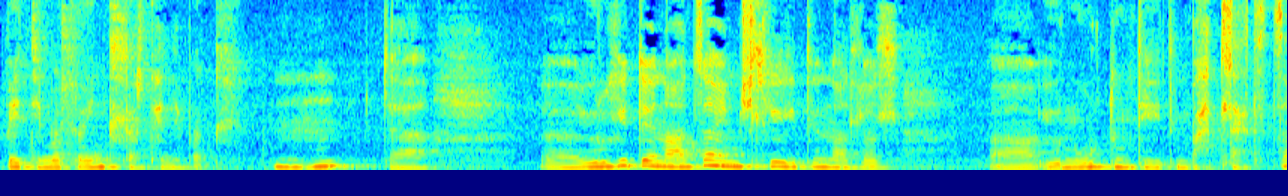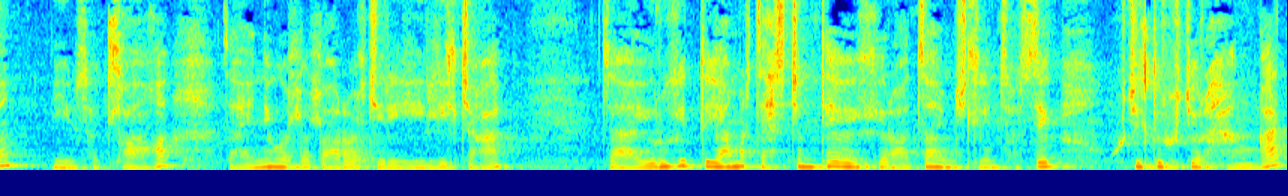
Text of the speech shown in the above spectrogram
байт юм болов энэ талаар таны бодол. Аа. За ерөнхийдөө энэ азаа имжлэгээ гэдэг нь бол ер нь үр дүнтэй гэдэг нь батлагдсан ийм судалгаа байгаа. За энийг бол оруулж ирээ хэрэгжилж байгаа. За ерөнхийдөө ямар зарчимтай вэ гэхээр озон имжлэгийн цусыг хүчил төрөгчөөр хангаад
